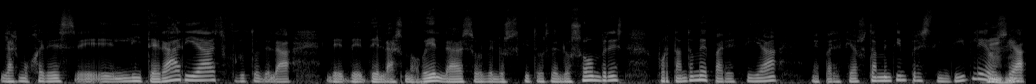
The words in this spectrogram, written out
las mujeres eh, literarias, fruto de, la, de, de- de las novelas o de los escritos de los hombres. Por tanto, me parecía me parecía absolutamente imprescindible. O sea,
